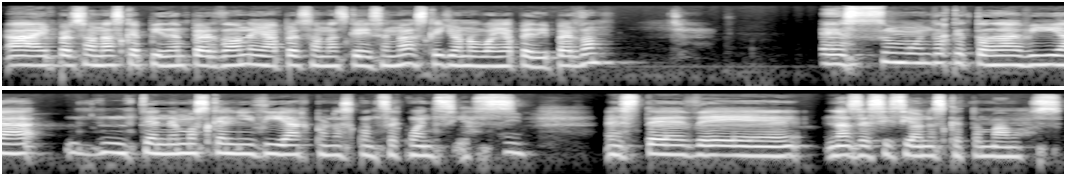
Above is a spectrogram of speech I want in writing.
Hay personas que piden perdón y hay personas que dicen, no, es que yo no voy a pedir perdón. Es un mundo que todavía tenemos que lidiar con las consecuencias este, de las decisiones que tomamos.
